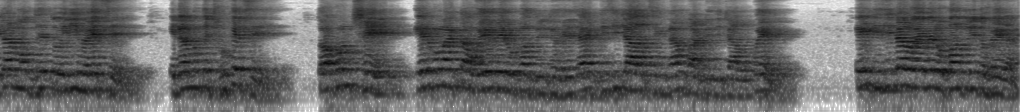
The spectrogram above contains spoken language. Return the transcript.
এটার মধ্যে তৈরি হয়েছে, এটার মধ্যে ঢুকেছে, তখন সে এরকম একটা ওয়েবে রূপান্তরিত হয়ে যায়, ডিজিটাল সিগন্যাল বা ডিজিটাল ওয়েব। এই ডিজিটাল ওয়েবে রূপান্তরিত হয়ে গেল।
